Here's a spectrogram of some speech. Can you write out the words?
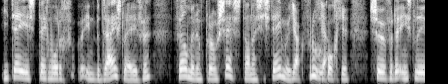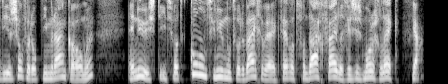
IT is tegenwoordig in het bedrijfsleven veel meer een proces dan een systeem. Ja, Vroeger ja. kocht je server, installeerde je software op, niet meer aankomen. En nu is het iets wat continu moet worden bijgewerkt. Hè. Wat vandaag veilig is, is morgen lek. Ja, en,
